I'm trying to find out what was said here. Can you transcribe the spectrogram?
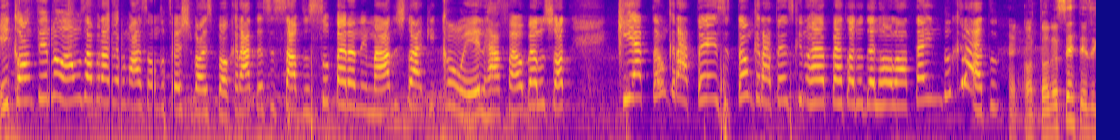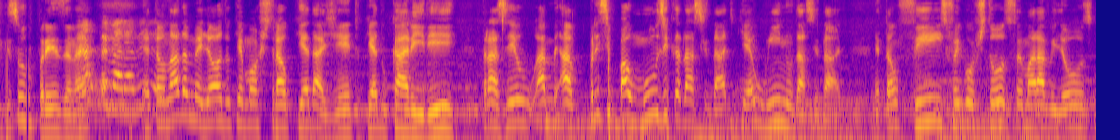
E continuamos a programação do Festival Hipocrata, esse sábado super animado. Estou aqui com ele, Rafael Belo Shot, que é tão cratense, tão cratense, que no repertório dele rolou até indo do Crato. Com toda certeza, que surpresa, né? Foi maravilhoso. Então nada melhor do que mostrar o que é da gente, o que é do Cariri, trazer a, a principal música da cidade, que é o hino da cidade. Então fiz, foi gostoso, foi maravilhoso.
